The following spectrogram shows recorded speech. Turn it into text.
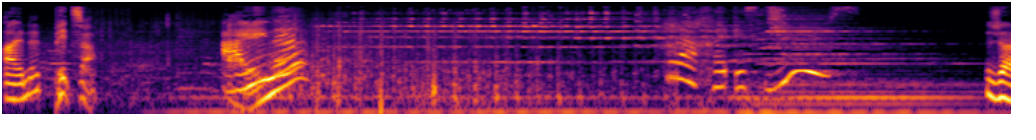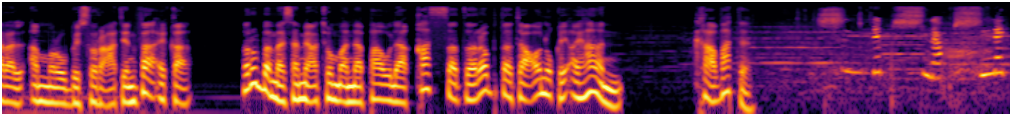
eine Pizza. Eine? Rache ist süß. جرى الأمر بسرعة فائقة ربما سمعتم أن باولا قصت ربطة عنق أيهان. كرافته. Schnipp, schnapp, schneck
